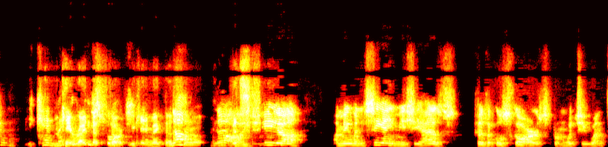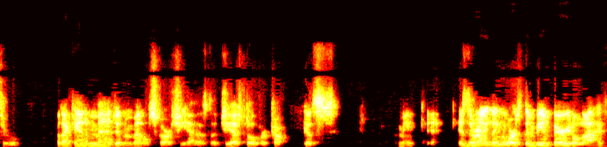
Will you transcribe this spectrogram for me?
you can't make You can't write that stories. stuff. You can't make that shit No, up. no. And she, uh, I mean, when you see Amy, she has physical scars from what she went through, but I can't imagine the mental scars she has that she has to overcome. Because, I mean, is there anything worse than being buried alive?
